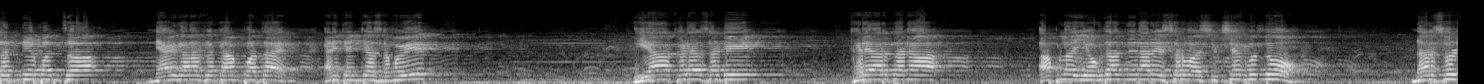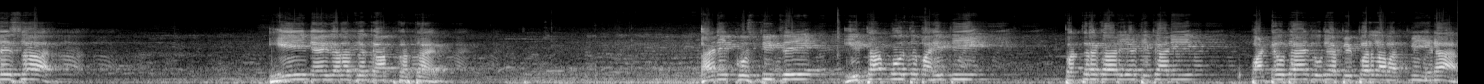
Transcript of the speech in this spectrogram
तज्ञ पंच न्यायदानाचं काम पाहत आहेत आणि त्यांच्या समवेत या आखाड्यासाठी खऱ्या अर्थानं आपलं योगदान देणारे सर्व शिक्षक बंधू नरसोडे सर हे न्यायदानाचं काम करतायत. आणि कुस्तीचे हितांबोत माहिती पत्रकार या ठिकाणी पाठवतायत उद्या पेपरला बातमी येणार.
